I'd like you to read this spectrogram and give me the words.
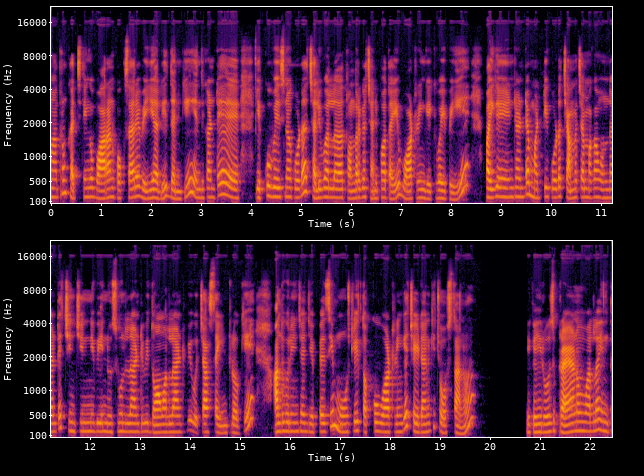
మాత్రం ఖచ్చితంగా వారానికి ఒకసారే వెయ్యాలి దానికి. ఎందుకంటే ఎక్కువ వేసినా కూడా చలి వల్ల తొందరగా చనిపోతాయి వాటరింగ్ ఎక్కువైపోయి. పైగా ఏంటంటే మట్టి కూడా చెమ్మ చెమ్మగా ఉందంటే చిన్ని చిన్నివి నుసువులు లాంటివి, దోమలు లాంటివి వచ్చేస్తాయి ఇంట్లోకి. అందు గురించి అని చెప్పేసి మోస్ట్‌లీ తక్కువ వాటరింగే చేయడానికి చూస్తాను. ఇక ఈరోజు ప్రయాణం వల్ల ఇంత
